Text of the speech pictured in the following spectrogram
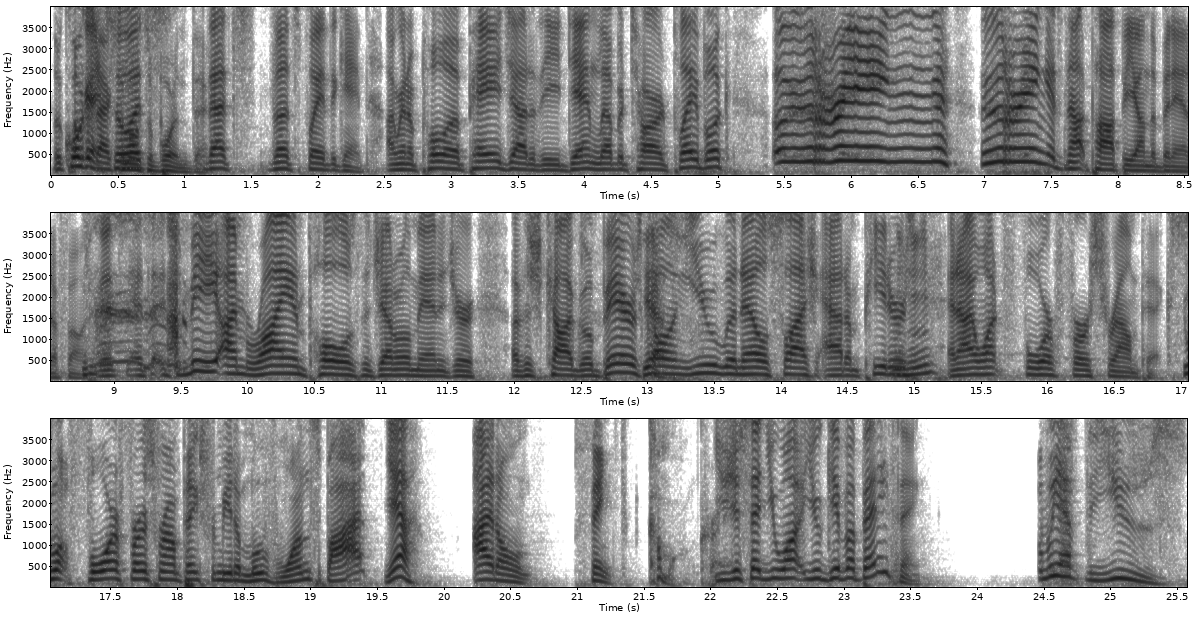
The quarterback's the most important thing. Let's let's play the game. I'm going to pull a page out of the Dan Le Batard playbook. Ring, ring. It's not Poppy on the banana phone. It's it's, it's me. I'm Ryan Poles, the general manager of the Chicago Bears, Yes. Mm-hmm. calling you Lynnell slash Adam Peters, and I want four first round picks. you want four first round picks for me to move one spot? Yeah, I don't think. Come on, Craig. you just said you want you give up anything. we have to use.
